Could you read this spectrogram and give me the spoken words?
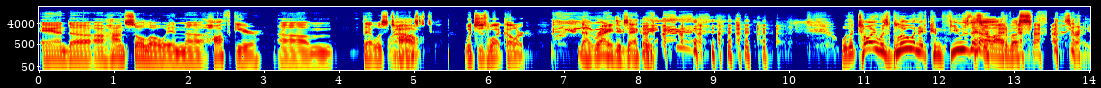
and uh, a Han Solo in uh, Hoth gear um, that was Wow. tossed. Which is what color? Yeah, right, exactly. well, the toy was blue and it confused the hell out of us. That's right.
